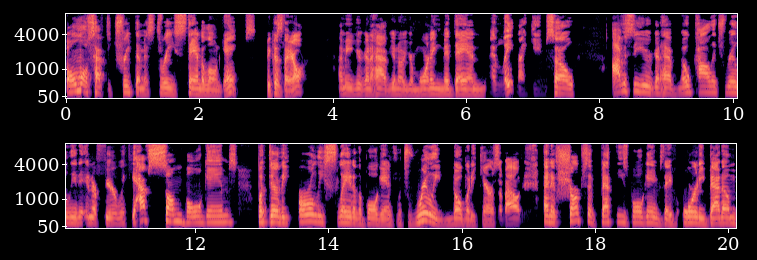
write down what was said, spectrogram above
almost have to treat them as three standalone games because they are. I mean, you're going to have, you know, your morning, midday, and, and late night games. So obviously, you're going to have no college really to interfere with. You have some bowl games, but they're the early slate of the bowl games, which really nobody cares about. And if Sharps have bet these bowl games, they've already bet them,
